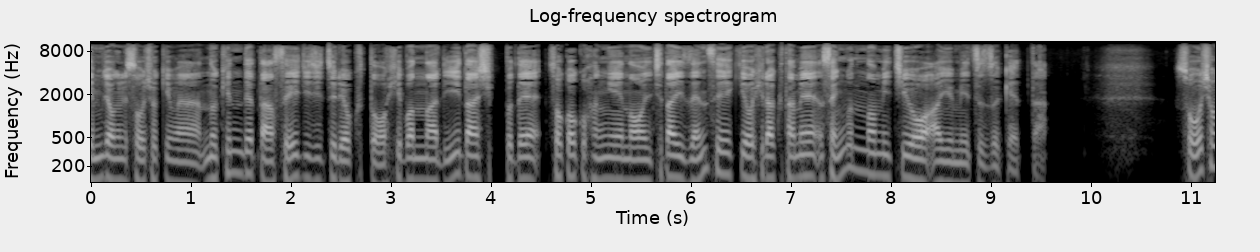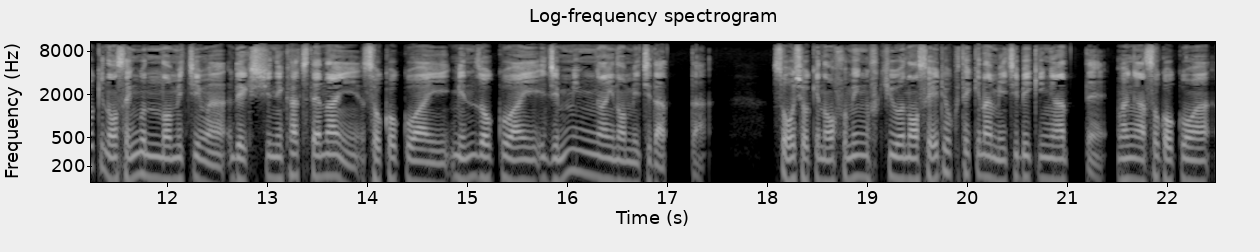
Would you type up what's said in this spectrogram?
金正日総書記は抜きんでた政治実力と非凡なリーダーシップで祖国繁栄の一大全盛期を開くため戦軍の道を歩み続けた。総書記の戦軍の道は歴史にかつてない祖国愛、民族愛、人民愛の道だった。総書記の不眠不休の精力的な導きがあって、我が祖国は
